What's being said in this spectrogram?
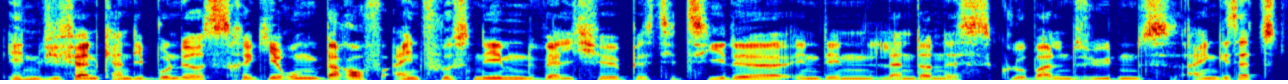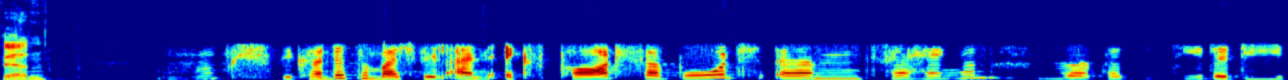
Inwiefern kann die Bundesregierung darauf Einfluss nehmen, welche Pestizide in den Ländern des globalen Südens eingesetzt werden? Sie könnte zum Beispiel ein Exportverbot ähm, verhängen für Pestizide, die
